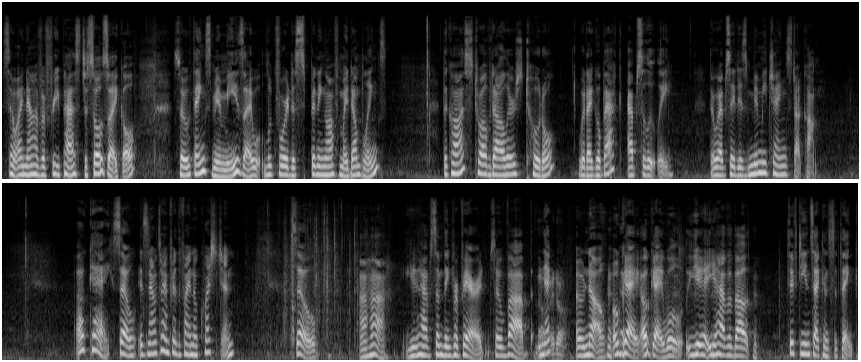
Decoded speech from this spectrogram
So I now have a free pass to Soul Cycle. So thanks, Mimmies. I look forward to spinning off my dumplings. The cost $12 total. Would I go back? Absolutely. Their website is mimichengs.com. Okay, so it's now time for the final question. So, uh huh, you have something prepared. So, Bob, No, don't. Oh no. Okay, okay. Well, you you have about fifteen seconds to think.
